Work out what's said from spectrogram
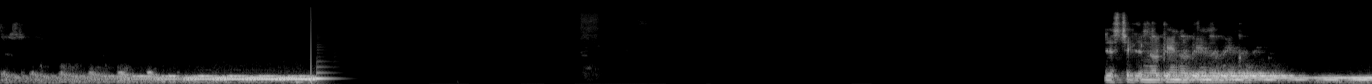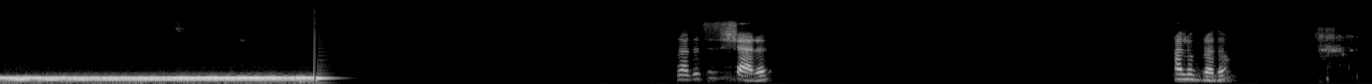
Just checking again, again, again. Brother, this is Sharon. Hello, brother.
